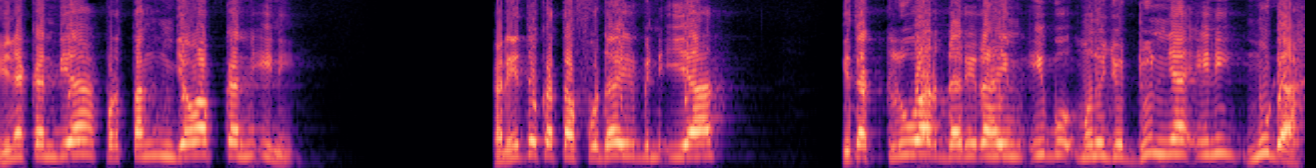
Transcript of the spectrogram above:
Ini akan dia pertanggungjawabkan ini. Karena itu kata Fudail bin Iyad, kita keluar dari rahim ibu menuju dunia ini mudah.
